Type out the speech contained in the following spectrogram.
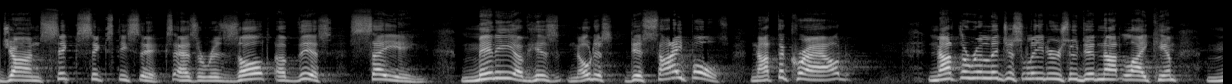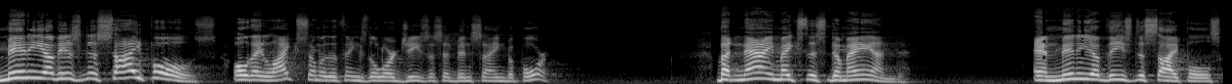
John 6 66. As a result of this saying, many of his, notice, disciples, not the crowd, not the religious leaders who did not like him, many of his disciples, oh, they liked some of the things the Lord Jesus had been saying before. But now he makes this demand. And many of these disciples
